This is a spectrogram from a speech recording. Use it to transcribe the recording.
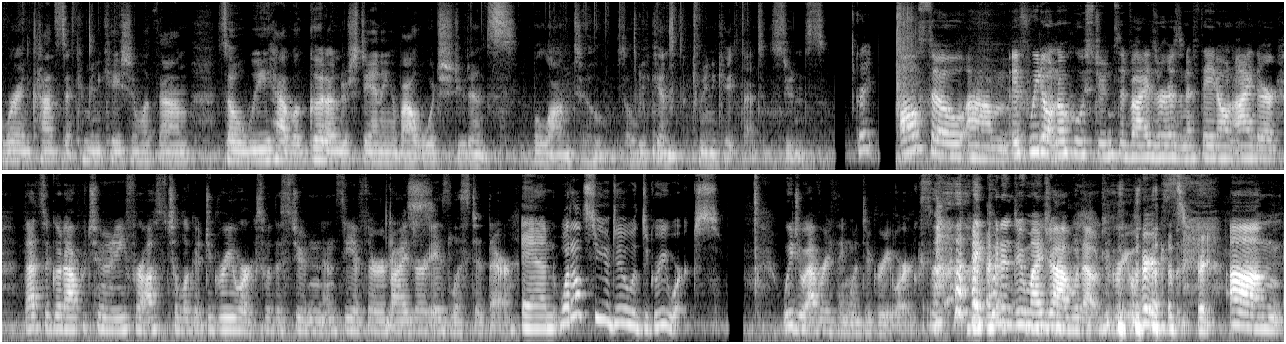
we're in constant communication with them. So we have a good understanding about which students belong to whom. So we can communicate that to the students. Great. Also, um, if we don't know who a student's advisor is and if they don't either, that's a good opportunity for us to look at degree works with a student and see if their advisor Yes. is listed there. And what else do you do with Degree Works? We do everything with degree works. I couldn't do my job without degree works. That's great. Um,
